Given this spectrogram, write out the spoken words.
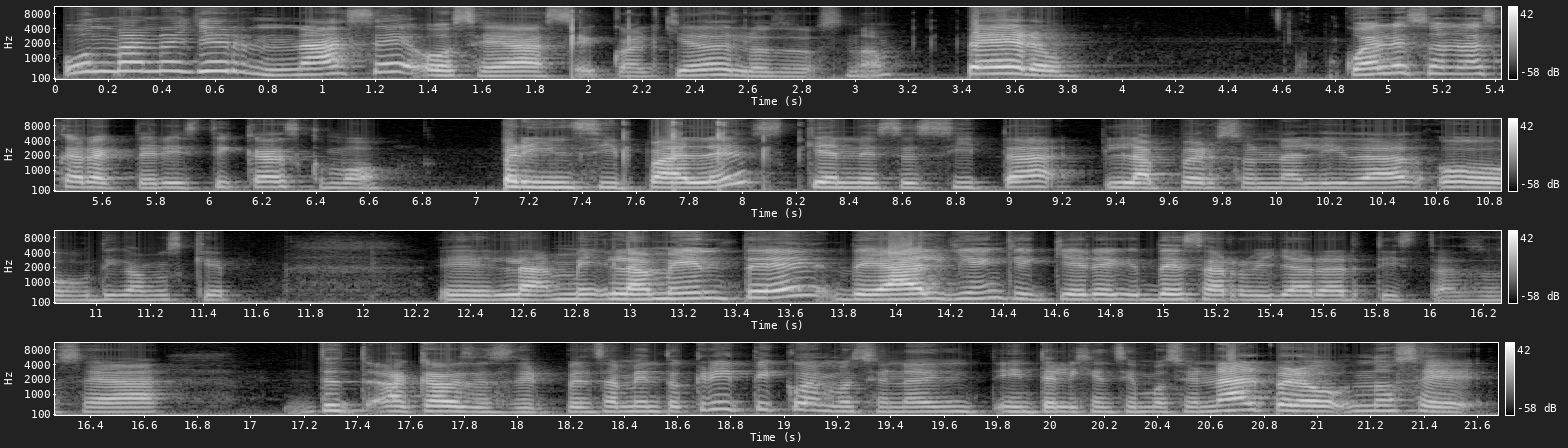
Un manager nace o se hace, cualquiera de los dos, ¿no? Pero, ¿cuáles son las características como principales que necesita la personalidad o digamos que eh, la, la, mente de alguien que quiere desarrollar artistas. O sea, acabas de decir pensamiento crítico, emocional, inteligencia emocional, pero no sé,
